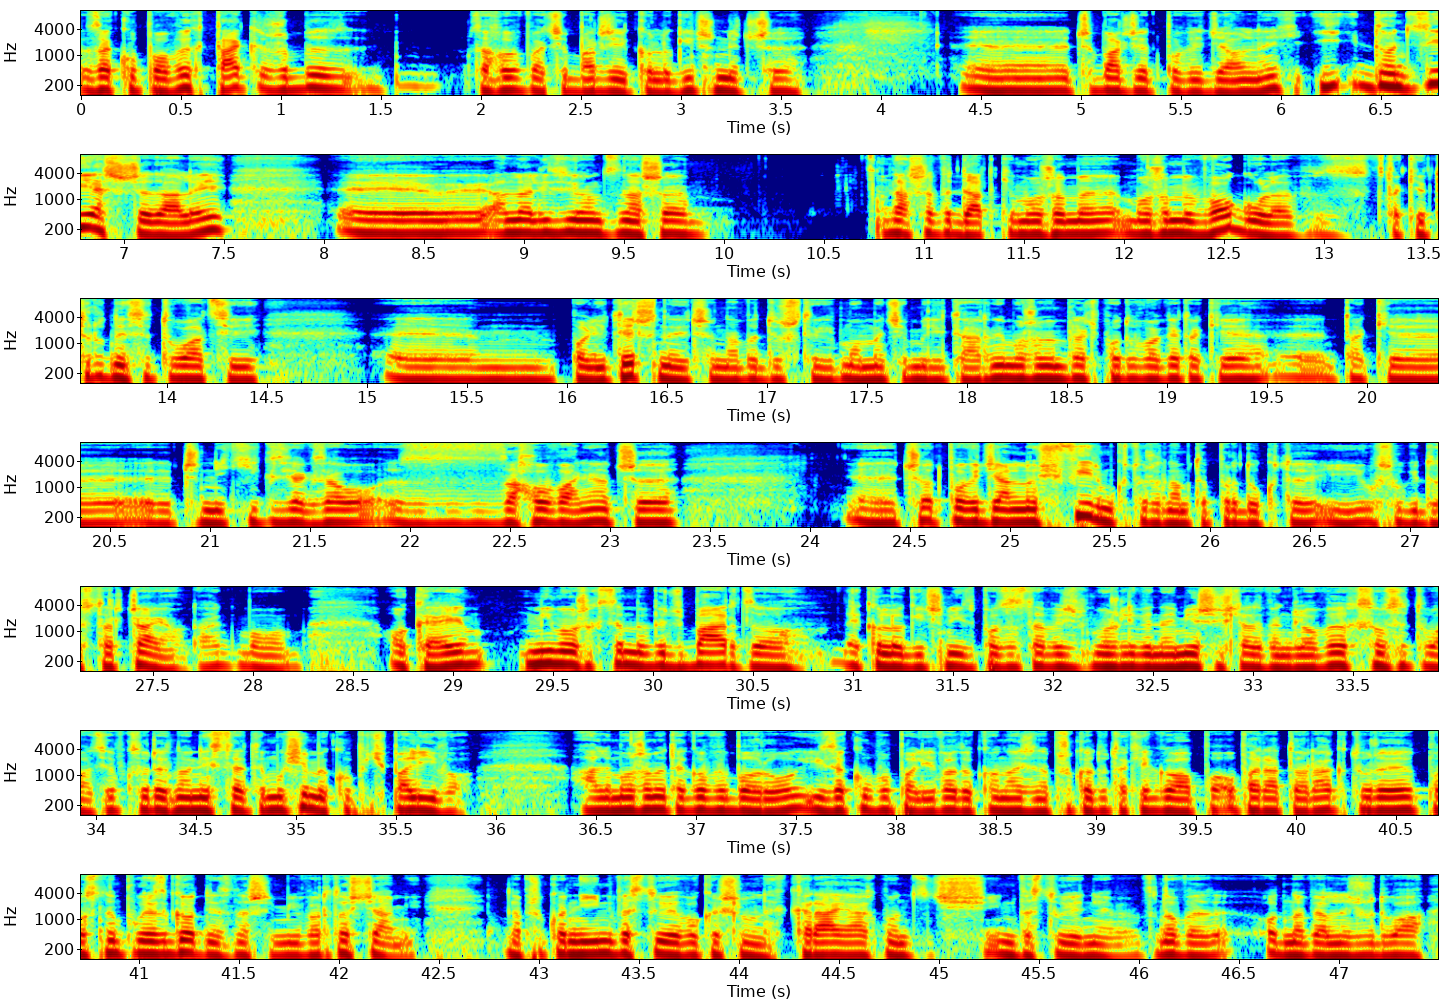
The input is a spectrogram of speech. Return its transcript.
zakupowych, tak, żeby zachowywać się bardziej ekologiczny czy, e, czy bardziej odpowiedzialnych. I idąc jeszcze dalej, e, analizując nasze, nasze wydatki, możemy, możemy w ogóle w, w takiej trudnej sytuacji politycznej, czy nawet już w tym momencie militarnym, możemy brać pod uwagę takie, e, takie czynniki jak zachowania, czy, e, czy odpowiedzialność firm, które nam te produkty i usługi dostarczają, tak? Bo okej, okay, mimo że chcemy być bardzo ekologiczni i pozostawić możliwie najmniejszy ślad węglowy, są sytuacje, w których no niestety musimy kupić paliwo ale możemy tego wyboru i zakupu paliwa dokonać na przykład u takiego operatora, który postępuje zgodnie z naszymi wartościami. Na przykład nie inwestuje w określonych krajach, bądź inwestuje nie wiem, w nowe odnawialne źródła,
